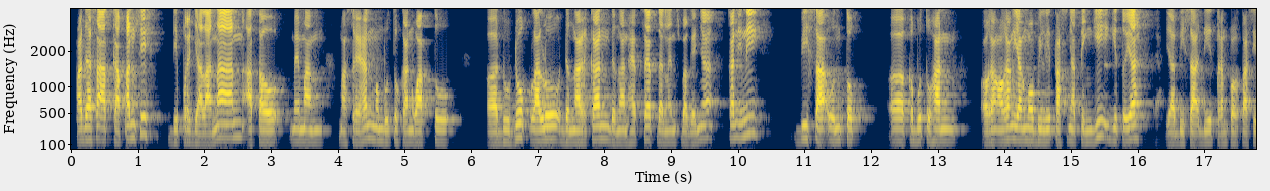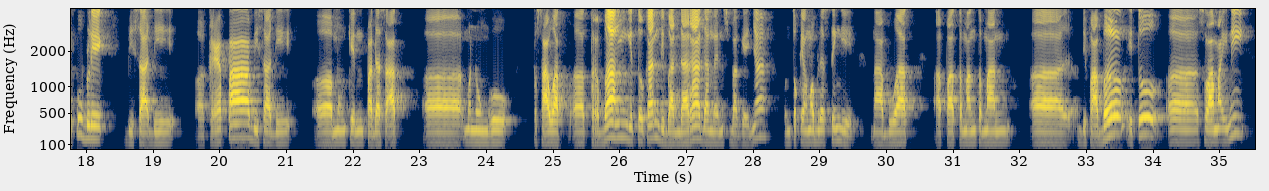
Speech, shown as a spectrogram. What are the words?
pada saat kapan sih di perjalanan atau memang Mas Rehan membutuhkan waktu uh, duduk lalu dengarkan dengan headset dan lain sebagainya kan ini bisa untuk uh, kebutuhan orang-orang yang mobilitasnya tinggi gitu ya. Ya. Bisa di transportasi publik bisa di uh, kereta bisa di uh, mungkin pada saat uh, menunggu pesawat uh, terbang gitu kan di bandara dan lain sebagainya untuk yang mobilitas tinggi. Nah buat apa teman-teman uh, difabel itu uh, selama ini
